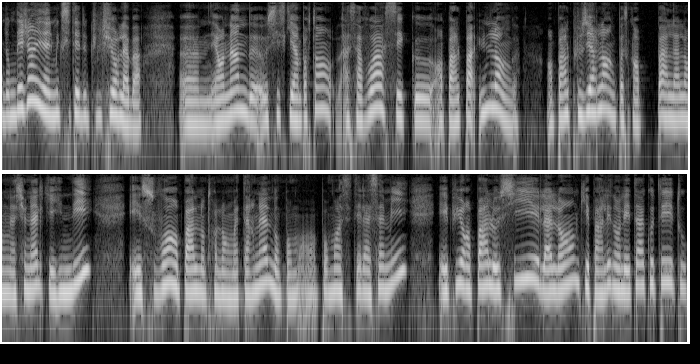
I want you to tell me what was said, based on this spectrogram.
Donc déjà, il y a une mixité de culture là-bas. Euh, et en Inde aussi, ce qui est important à savoir, c'est qu'on ne parle pas une langue. On parle plusieurs langues parce qu'on parle la langue nationale qui est hindi et souvent on parle notre langue maternelle. Donc pour moi, pour moi c'était l'Assami. Et puis on parle aussi la langue qui est parlée dans l'État à côté et tout.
